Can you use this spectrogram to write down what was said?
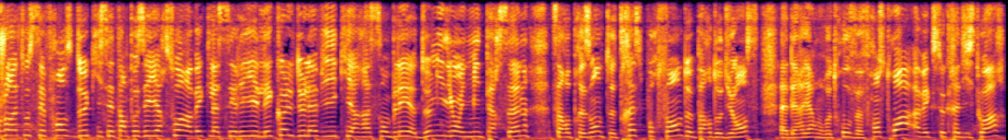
Bonjour à tous, c'est France 2 qui s'est imposé hier soir avec la série L'école de la vie qui a rassemblé 2 millions et demi de personnes. Ça représente 13% de part d'audience. Derrière, on retrouve France 3 avec Secret d'histoire.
